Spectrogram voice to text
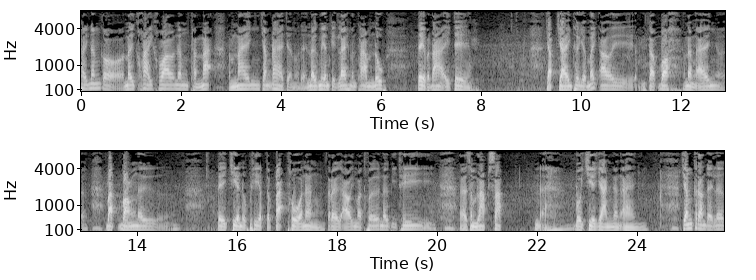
ហើយនឹងក៏នៅខ្វាយខ្វល់នឹងឋានៈតំណែងចឹងដែរចឹងនៅមានកិលេសមិនថាមនុស្សទេវតាអីទេចាត់ចែងធ្វើយ៉ាងម៉េចឲ្យតបោះនឹងឯងបាត់បង់នៅ ទេជានុភាពតបៈធัวហ្នឹងត្រូវឲ្យមកធ្វើនៅពិធីសម្លាប់សត្វបូជាយ៉ាញ់នឹងឯងចឹងគ្រាន់តែលើក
